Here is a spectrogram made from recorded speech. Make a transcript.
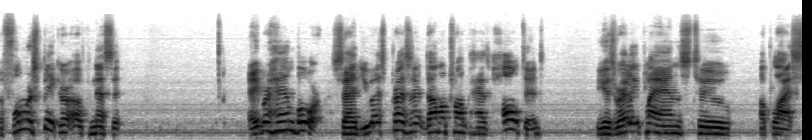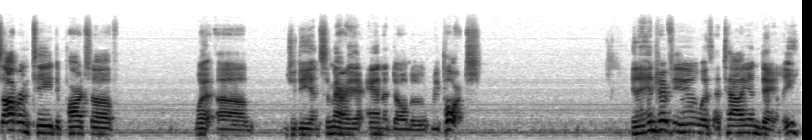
The former Speaker of Knesset, Abraham Burg, said U.S. President Donald Trump has halted the Israeli plans to apply sovereignty to parts of uh, Judea and Samaria, Anadolu reports. In an interview with Italian Daily,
